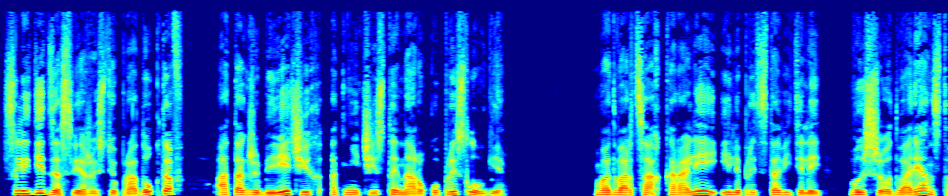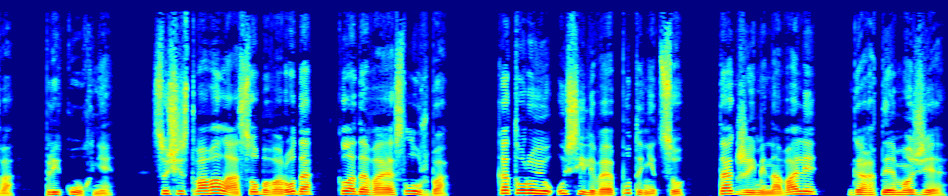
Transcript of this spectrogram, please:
следить за свежестью продуктов, а также беречь их от нечистой на руку прислуги. Во дворцах королей или представителей высшего дворянства при кухне существовала особого рода кладовая служба, которую, усиливая путаницу, также именовали гарде-може.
